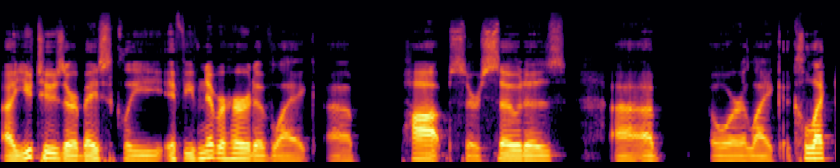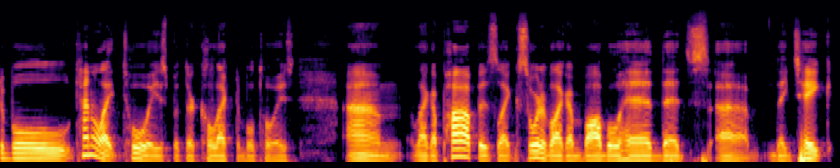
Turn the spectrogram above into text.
Uh, Youtooz are basically, if you've never heard of like uh, pops or sodas, uh, or like collectible, kind of like toys, but they're collectible toys. Um, like a pop is like sort of like a bobblehead that's uh, they take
